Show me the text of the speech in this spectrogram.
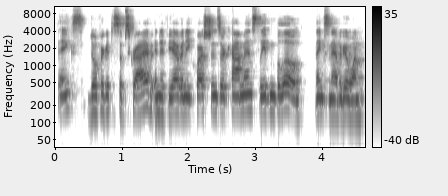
thanks. Don't forget to subscribe. And if you have any questions or comments, leave them below. Thanks and have a good one.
